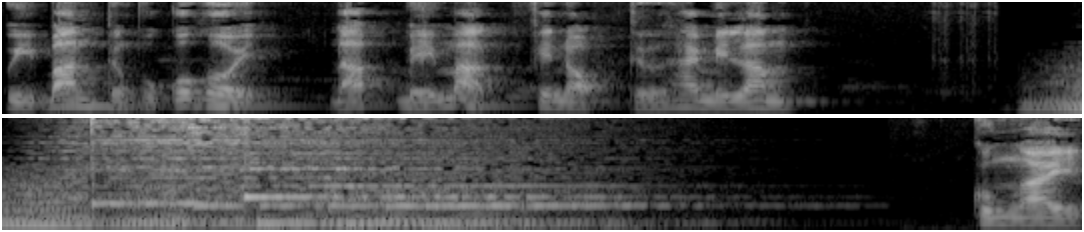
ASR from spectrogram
Ủy ban Thường vụ Quốc hội đã bế mạc phiên họp thứ 25. Cùng ngày,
